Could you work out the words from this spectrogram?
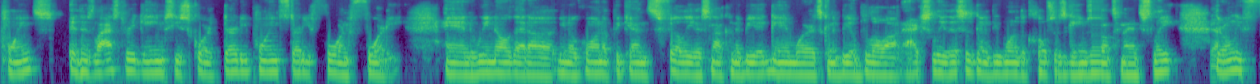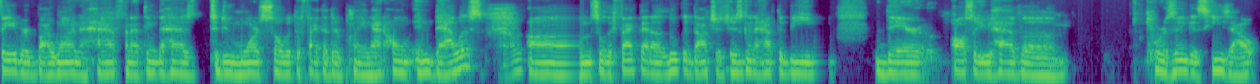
points. In his last three games, he scored 30 points, 34 and 40. And we know that, uh, you know, going up against Philly, it's not going to be a game where it's going to be a blowout. Actually, this is going to be one of the closest games on tonight's slate. Yeah. They're only favored by one and a half. And I think that has to do more so with the fact that they're playing at home in Dallas. Uh-huh. Um, so the fact that uh, Luka Doncic is going to have to be there. Also, you have, um, Porzingis, he's out,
